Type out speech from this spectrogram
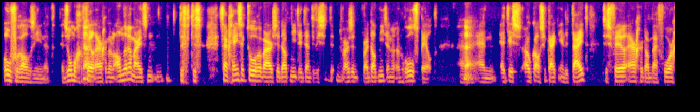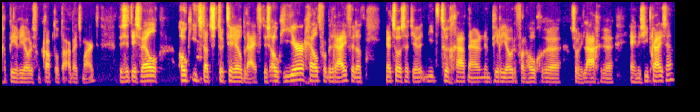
overal zie je het. En sommige ja. veel erger dan andere, maar het, is, het, is, het, zijn geen sectoren waar ze dat niet identificeren, waar, ze, waar dat niet een, een rol speelt. Uh, nee. En het is ook als je kijkt in de tijd, het is veel erger dan bij vorige periodes van krapte op de arbeidsmarkt. Dus het is wel ook iets dat structureel blijft. Dus ook hier geldt voor bedrijven dat Net zoals dat je niet teruggaat naar een periode van hogere, sorry, lagere energieprijzen.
